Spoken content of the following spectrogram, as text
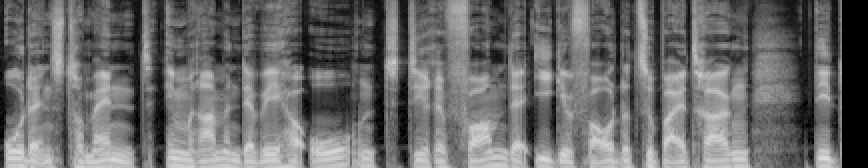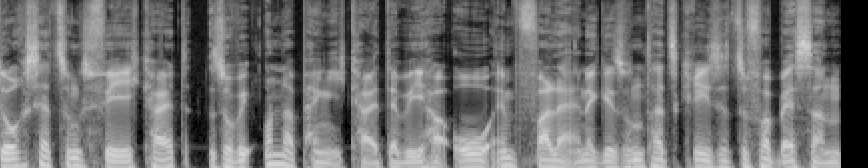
oder Instrument im Rahmen der WHO und die Reform der IGV dazu beitragen, die Durchsetzungsfähigkeit sowie Unabhängigkeit der WHO im Falle einer Gesundheitskrise zu verbessern,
